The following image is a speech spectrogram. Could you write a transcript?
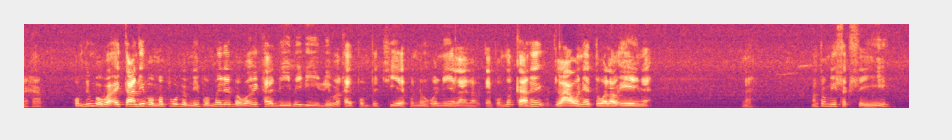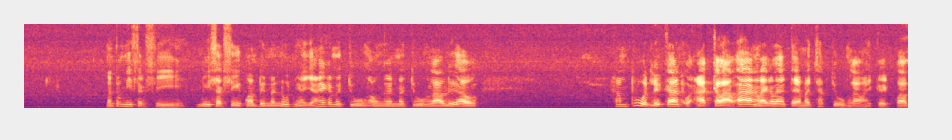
นะครับ ผมถึงบอกว่าไอ้การที่ผมมาพูดแบบนี้ ผมไม่ได้บอกว่าไอใครดีไม่ดี หรือว่าใครผมไปเชียร์คนนู้นคนนี้อะไรหรอกแต่ผมต้องการให้เราเนี่ยตัวเราเองเนี่ย นะ มันต้องมีศักดิ์ศรี มันต้องมีศักดิ์ศรี มีศักดิ์ศรีความเป็นมนุษย์เนี่ย อย่าให้ใครมาจูง เอาเงินมาจูงเราหรือเอาคำพูดหรือการอากกล่าวอ้างอะไรก็แล้ว แต่มาชักจูงเราให้เกิดความ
